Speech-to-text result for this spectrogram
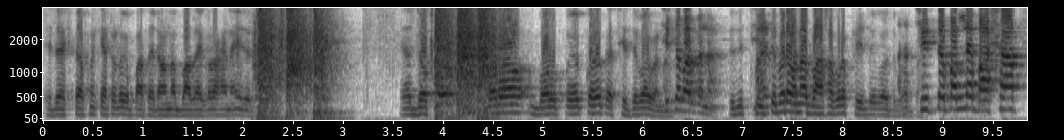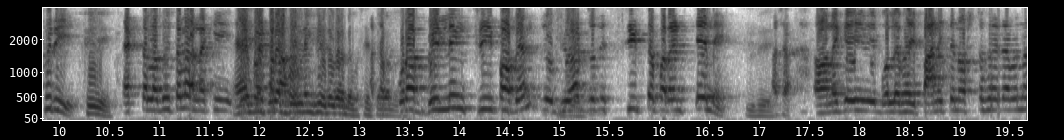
এটা একটা আপনার ক্যাটালগে পাতা এটা বাজার করা হয় না এই যে দেখেন। যত বড় বল প্রয়োগ করো ছিলতে পারবে না। ছিটতে পারবে না। যদি ছিলতে পারে ওনার বাসা পুরো ফ্রিতে করে দেবো। আচ্ছা ছিটতে পারলে বাসা ফ্রি ফ্রি একতলা দুইতলা নাকি পুরো বিল্ডিং ফ্রিতে করে দেবো আচ্ছা পুরো বিল্ডিং ফ্রি পাবেন ভিউয়ার যদি ছিটতে পারেন টেনে। আচ্ছা অনেকেই বলে ভাই পানিতে নষ্ট হয়ে যাবে না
